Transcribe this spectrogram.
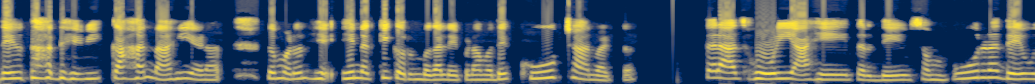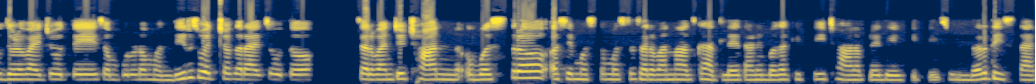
देवता देवी का नाही येणार? तर म्हणून हे हे नक्की करून बघा लेपणामध्ये खूप छान वाटतं. तर आज होळी आहे. तर देव संपूर्ण देव उजळवायचे होते. संपूर्ण मंदिर स्वच्छ करायचं होतं. सर्वांचे छान वस्त्र असे मस्त मस्त सर्वांना आज घातलेत. आणि बघा किती छान आपले देव किती सुंदर दिसतात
